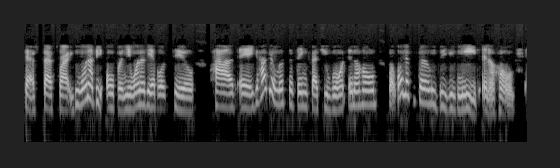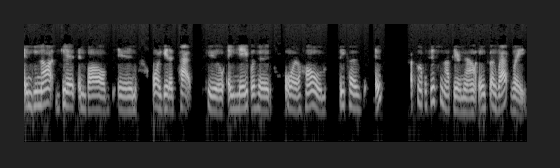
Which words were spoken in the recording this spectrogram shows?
Yes, that's right. You want to be open. You want to be able to have a, you have your list of things that you want in a home, but what necessarily do you need in a home? And do not get involved in or get attached to a neighborhood or a home because it's a competition up here now. It's a rat race.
